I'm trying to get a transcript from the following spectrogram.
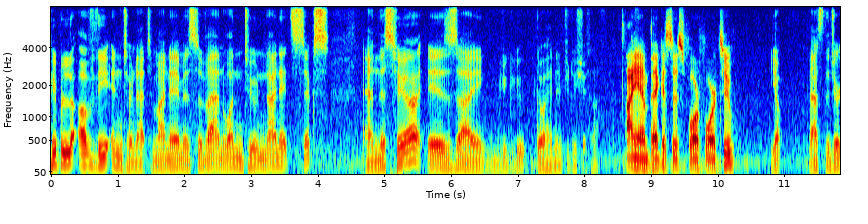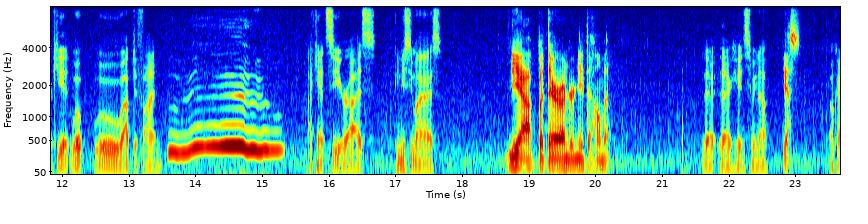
People of the internet. My name is Savan12986, and this here is. Uh, go ahead and introduce yourself. I am Pegasus 442. Yep, that's the jerky. Whoop, woo, Optifine. I can't see your eyes. Can you see my eyes? Yeah, but they're underneath the helmet. There, there. You can see me now. Yes. Okay.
